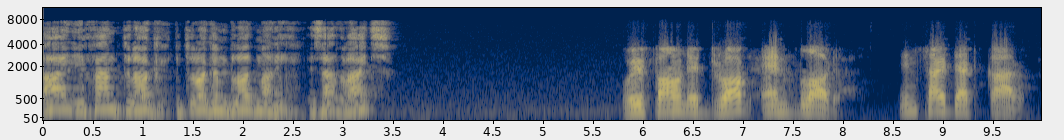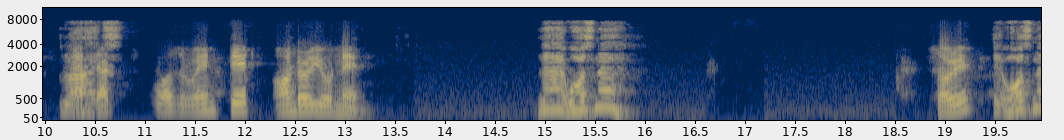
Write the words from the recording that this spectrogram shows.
Aye, you found drug, drug and blood money. Is that right? We found a drug and blood inside that car, Right. and that was rented under your name. No, it wasn't. Sorry? It wasn't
